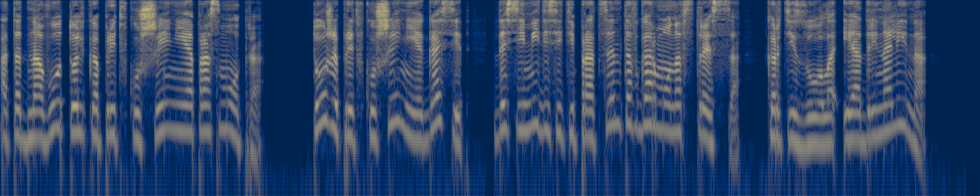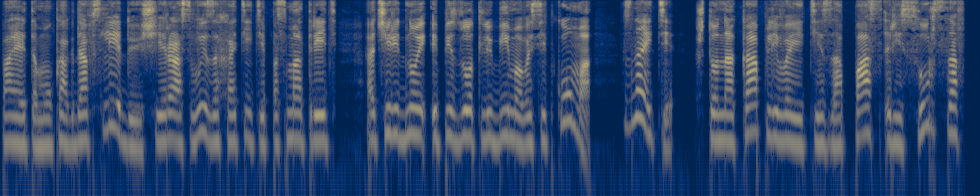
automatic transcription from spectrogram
от одного только предвкушения просмотра. То же предвкушение гасит до 70% гормонов стресса, кортизола и адреналина. Поэтому, когда в следующий раз вы захотите посмотреть очередной эпизод любимого ситкома, знайте, что накапливаете запас ресурсов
